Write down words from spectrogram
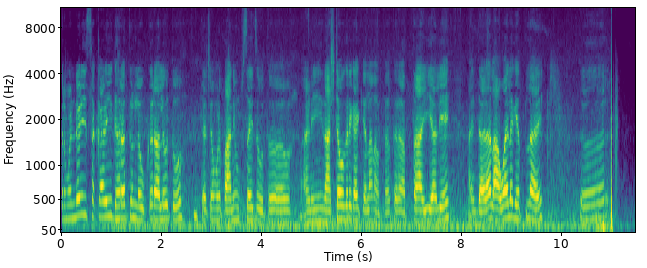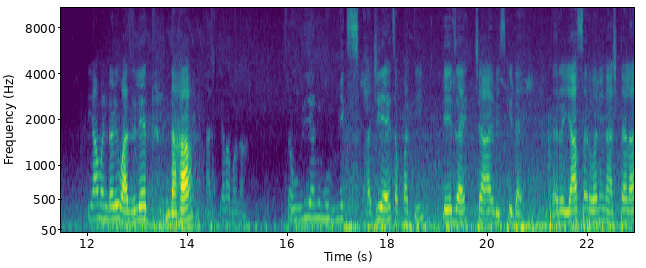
तर मंडळी सकाळी घरातून लवकर आलो होतो. त्याच्यामुळे पाणी उपसायचं होतं आणि नाश्ता वगैरे काय केला नव्हता. तर आत्ता आई आली आहे आणि दळा लावायला घेतला आहे तर या मंडळी वाजलेत दहा. नाश्त्याला बघा. चवळी आणि मूग मिक्स भाजी आहे चपाती. पेज आहे चाय बिस्किट आहे. तर या सर्वांनी नाश्त्याला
